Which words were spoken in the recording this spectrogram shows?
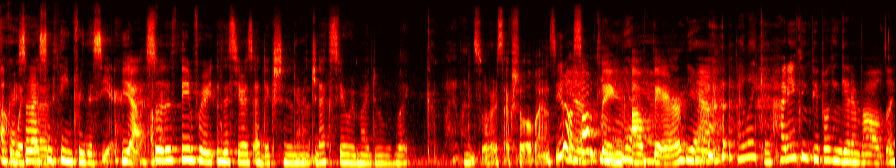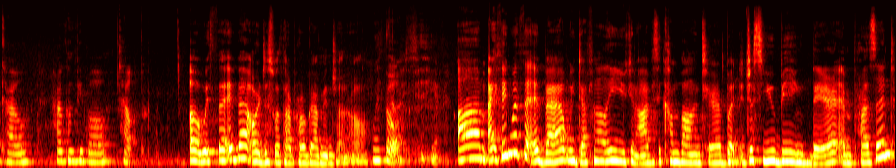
Okay, so that's the- the theme for this year. yeah. So Okay. the theme for this year is addiction. Gotcha. Next year we might do like gun violence or sexual violence. You know, Yeah. something Yeah. out there. Yeah, I like it. How do you think people can get involved? Like how how can people help? Oh, with the event or just with our program in general? With Both. The, yeah. Um, I think with the event, we definitely you can obviously come volunteer, but just you being there and present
